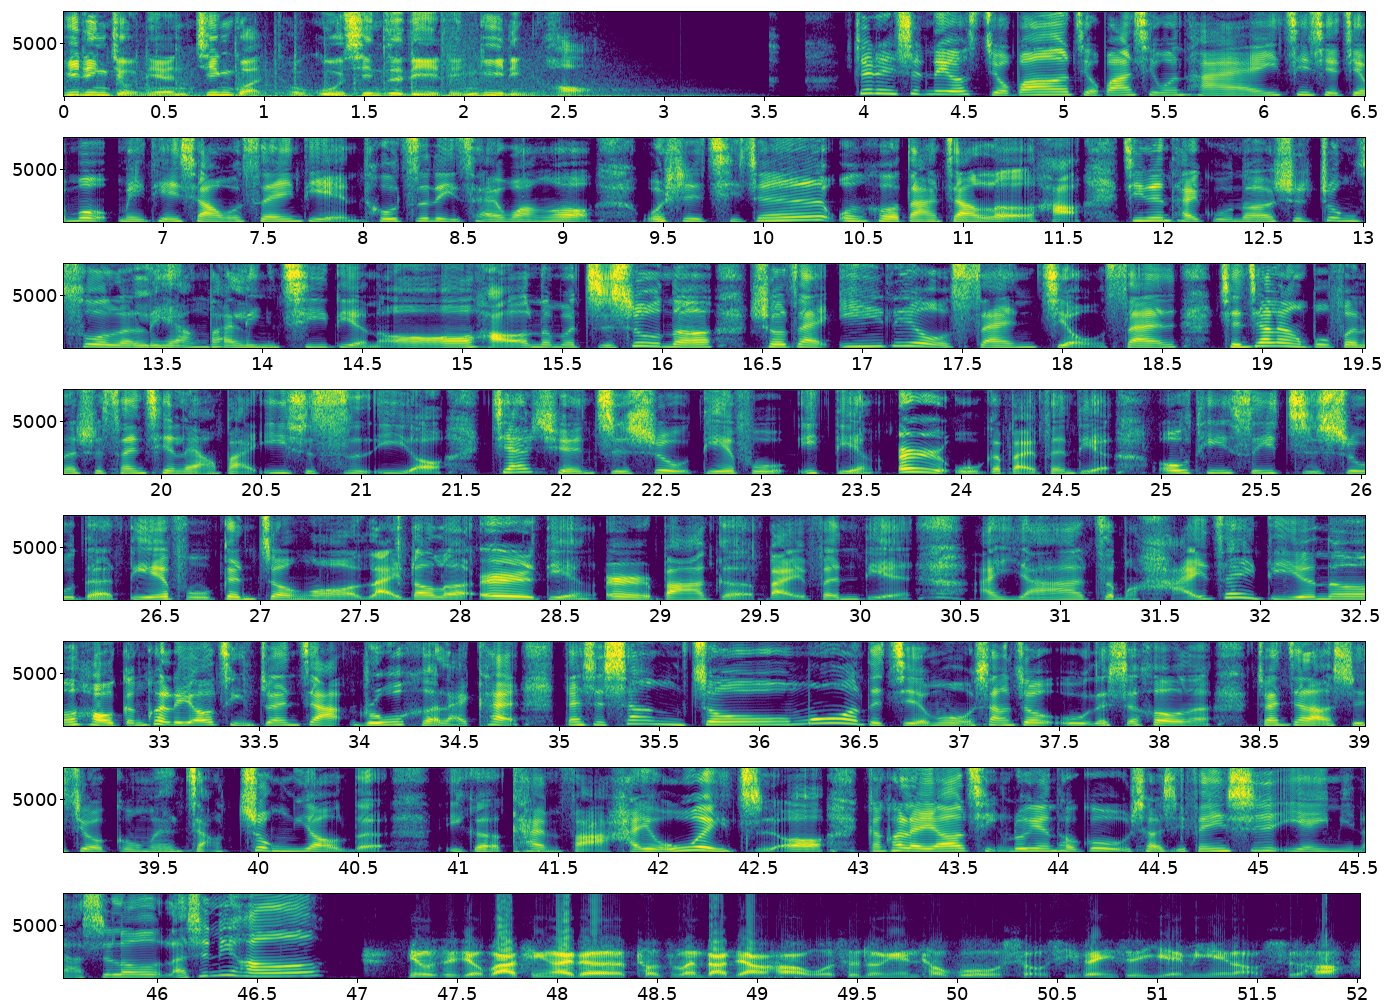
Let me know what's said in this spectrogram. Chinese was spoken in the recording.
一零九年经管投顾新字第零一零号。这里是 News 九八九八新闻台，谢谢节目，每天下午三点，投资理财王哦，我是启珍，问候大家了。好，今天台股呢是重挫了两百零七点哦。好，那么指数呢收在一六三九三，成交量部分呢是三千两百一十四亿哦。加权指数跌幅一点二五个百分点，OTC 指数的跌幅更重哦，来到了二点二八个百分点。哎呀，怎么还在跌呢？好，赶快来邀请专家。如何来看？但是上周末的节目，上周五的时候呢，专家老师就跟我们讲重要的一个看法，还有位置哦。赶快来邀请陆燕投顾首席分析师严一鸣老师喽，老师你好。六四九八，亲爱的投资们，大家好，我是龙岩投顾首席分析师严明严老师哈。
